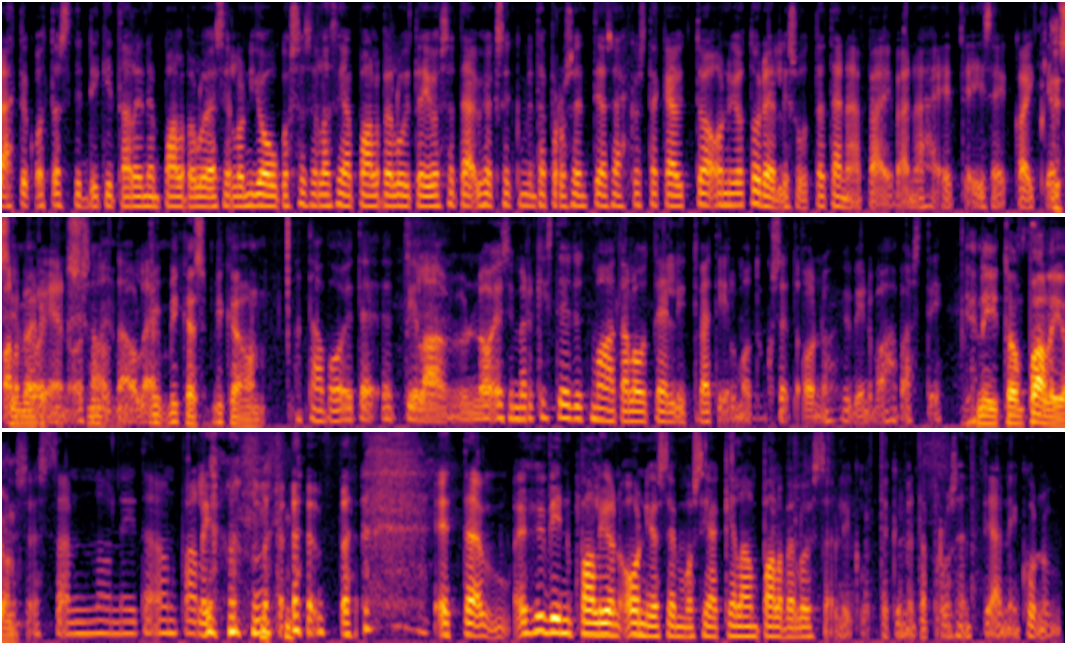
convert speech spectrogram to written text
lähtökohtaisesti digitaalinen palvelu ja siellä on joukossa sellaisia palveluita, joissa tämä 90 prosenttia sähköistä käyttöä on jo todellisuutta tänä päivänä, ettei se kaikkien palvelujen osalta ole mikä, mikä on tavoitetila. No esimerkiksi tietyt maatalouteen liittyvät ilmoitukset on hyvin vahvasti. Ja niitä on paljon. No niitä on paljon, että, että hyvin paljon on jo semmoisia Kelan palveluissa yli 60 prosenttia niin kuin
